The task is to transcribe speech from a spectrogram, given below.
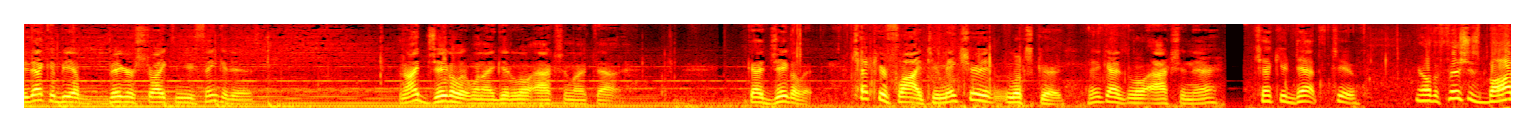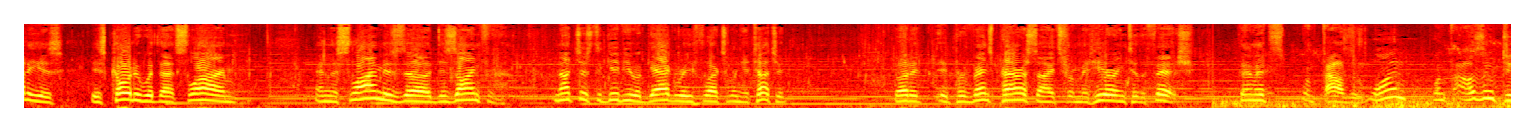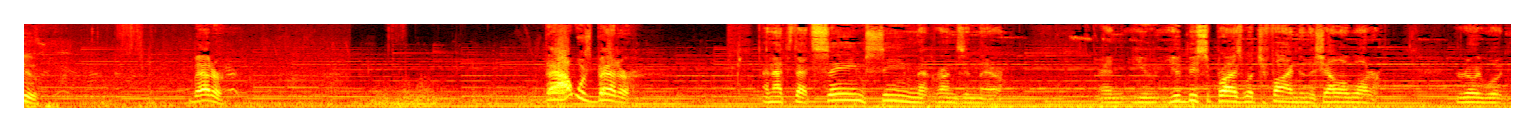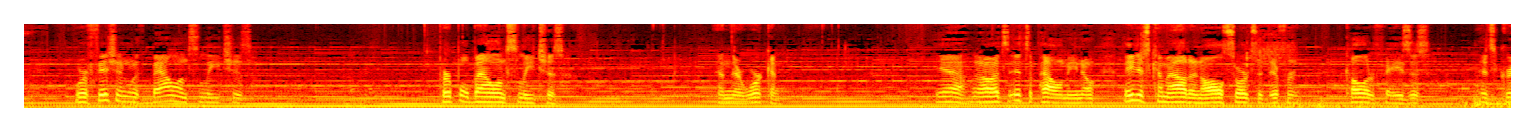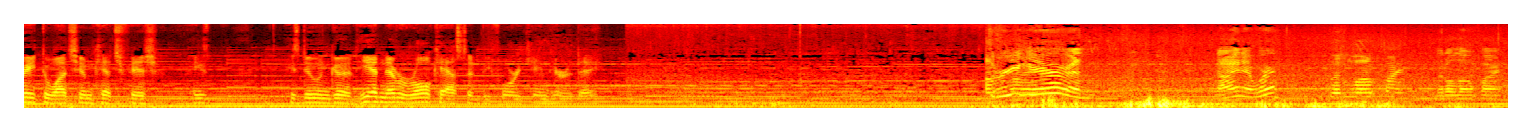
See, that could be a bigger strike than you think it is. And I jiggle it when I get a little action like that. You gotta jiggle it. Check your fly too. Make sure it looks good. You got a little action there. Check your depth too. You know, the fish's body is, is coated with that slime, and the slime is uh, designed for not just to give you a gag reflex when you touch it, but it, it prevents parasites from adhering to the fish. Then it's 1001, 1002. Better. That was better. And that's that same seam that runs in there. And you, you'd be surprised what you find in the shallow water. You really would. We're fishing with balance leeches. Purple balance leeches. And they're working. Yeah, no, it's it's a palomino. They just come out in all sorts of different color phases. It's great to watch him catch fish. He's he's doing good. He had never roll casted before he came here today. Three here and nine at where? Little Lone Pine. Little Lone Pine.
